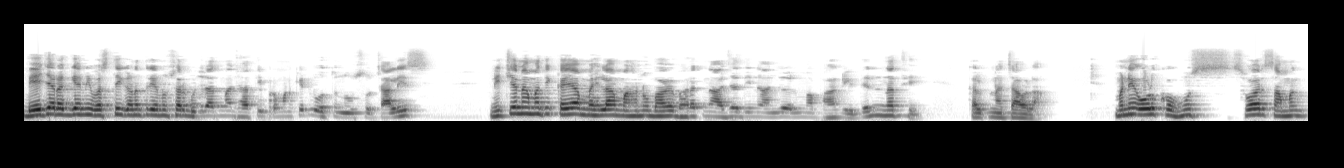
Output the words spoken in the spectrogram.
બે હજાર અગિયારની વસ્તી ગણતરી અનુસાર ગુજરાતમાં જાતિ પ્રમાણ કેટલું હતું? નવસો ચાલીસ. નીચેનામાંથી કયા મહિલા મહાનુભાવે ભારતના આઝાદીના આંદોલનમાં ભાગ લીધેલ નથી? કલ્પના ચાવલા. મને ઓળખો, હું સ્વર સામગ,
